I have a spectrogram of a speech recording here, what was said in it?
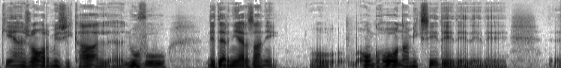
qui est un genre musical euh, nouveau des dernières années. En gros, on a mixé euh,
